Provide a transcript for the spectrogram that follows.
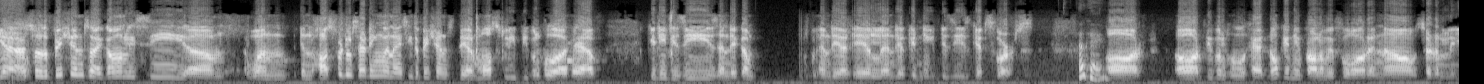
Yeah, so the patients I commonly see um, one in the hospital setting when I see the patients, they are mostly people who are, have kidney disease and they come and they are ill and their kidney disease gets worse. Okay. Or or people who had no kidney problem before and now suddenly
